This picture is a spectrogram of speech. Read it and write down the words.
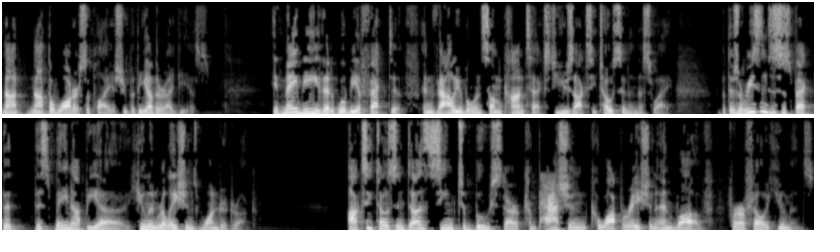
not, not the water supply issue, but the other ideas. It may be that it will be effective and valuable in some context to use oxytocin in this way, but there's a reason to suspect that this may not be a human relations wonder drug. Oxytocin does seem to boost our compassion, cooperation, and love for our fellow humans,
